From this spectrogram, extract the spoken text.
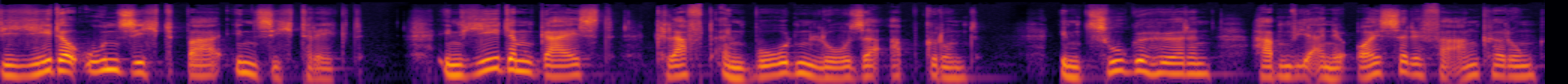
die jeder unsichtbar in sich trägt. In jedem Geist klafft ein bodenloser Abgrund. Im Zugehören haben wir eine äußere Verankerung,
